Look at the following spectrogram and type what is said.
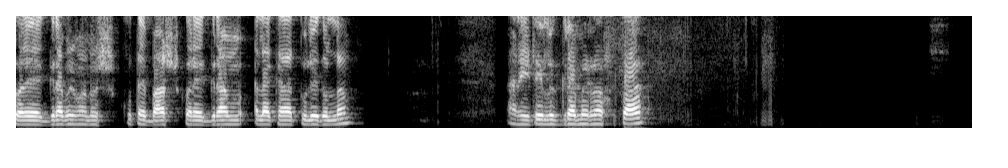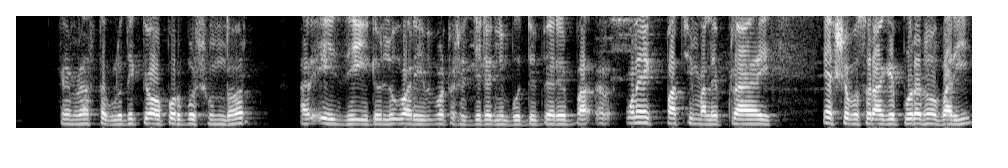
করে, গ্রামের মানুষ কোথায় বাস করে, গ্রাম এলাকা তুলে ধরলাম। আর এটা হলো গ্রামের রাস্তা। গ্রামের রাস্তাগুলো দেখতে অপূর্ব সুন্দর। আর এই যে এটা ওয়ারি বটাসের যেটা নিয়ে বুদ্ধিপারে অনেক পাচিমালে প্রায় একশো বছর আগে পুরানো বাড়ি,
